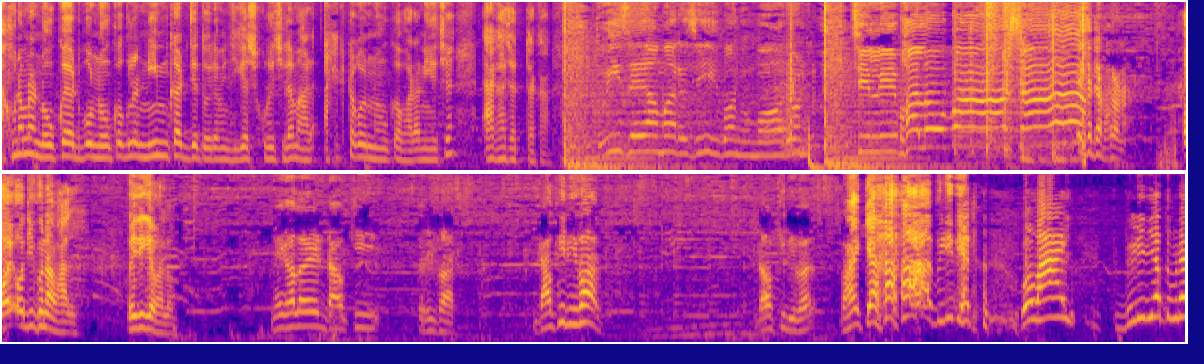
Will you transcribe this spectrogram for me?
এখন আমরা নৌকায় উঠবো নৌকাগুলো নিম কাঠ দিয়ে তৈরি আমি জিজ্ঞেস করেছিলাম আর এক একটা করে নৌকা ভাড়া নিয়েছে এক হাজার টাকা। তুই যে আমার জীবন মরণ চিলি ভালোবাসা। এটা ভালো না। ওই ওদিকে না ভালো ওইদিকে ভালো। মেঘালয়ের Dawki river. Dawki river? Dawki river? ভাই কে? বিড়ি দেন। ও ভাই! बीड़ी दिया तुमने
